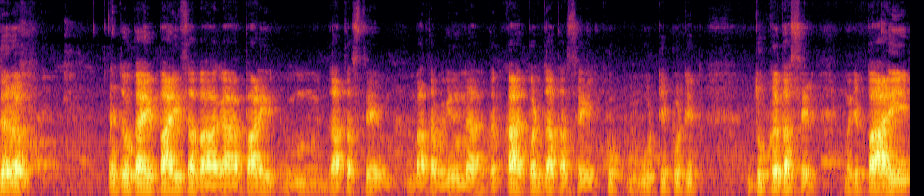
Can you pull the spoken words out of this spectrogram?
जर जो काही पाळीचा भाग पाळी जात असते माता भगिनींना तर काळपट जात असेल खूप ओटीपोटीत दुखत असेल. म्हणजे पाळी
